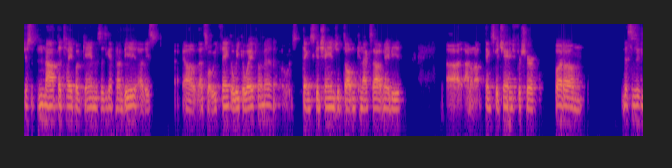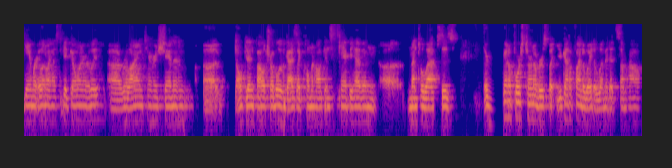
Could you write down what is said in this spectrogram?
Just not the type of game this is going to be. At least uh, that's what we think. A week away from it, things could change if Dalton connects out. Maybe uh, I don't know. Things could change for sure. But um, this is a game where Illinois has to get going early. Uh, rely on Terrence Shannon uh, don't get in foul trouble. Guys like Coleman Hawkins can't be having uh, mental lapses. They're going to force turnovers, but you got to find a way to limit it somehow.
